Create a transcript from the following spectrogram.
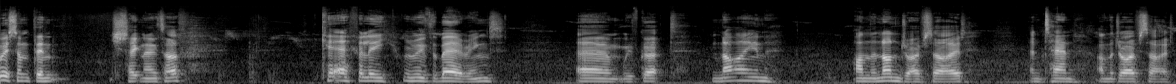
here's something should take note of. Carefully remove the bearings. Um, we've got 9 on the non-drive side and 10 on the drive side.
